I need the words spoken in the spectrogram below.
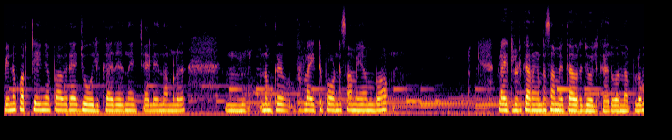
പിന്നെ കുറച്ച് കഴിഞ്ഞപ്പോൾ അവരെ ജോലിക്കാർ എന്ന് വെച്ചാൽ നമ്മൾ നമുക്ക് ഫ്ലൈറ്റ് പോകേണ്ട സമയമാകുമ്പോൾ ഫ്ലൈറ്റിലോട്ട് ഇറങ്ങേണ്ട സമയത്ത് അവരുടെ ജോലിക്കാർ വന്നപ്പോഴും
